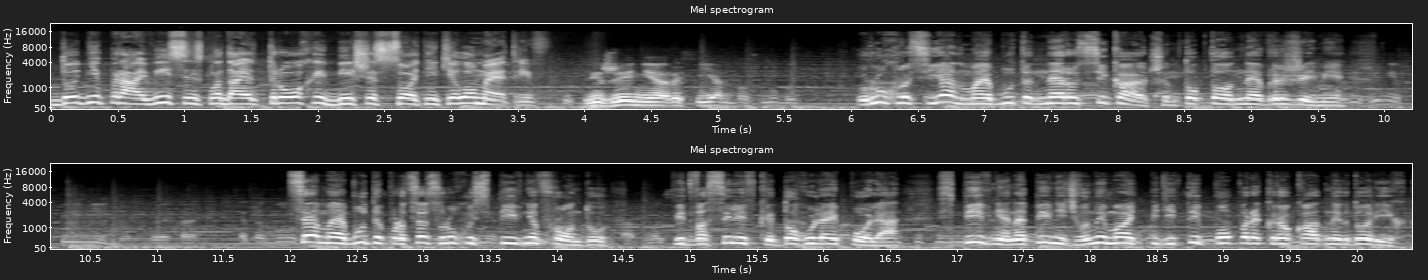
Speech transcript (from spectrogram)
До Дніпра відстань складає трохи більше сотні кілометрів. Движение россиян должно быть Рух росіян має бути не розсікаючим, тобто не в режимі. в режиме в перемене. Это, это должен Це має бути процес руху з півдня фронту. от Василия Від Васильівки до Гуляйполя. З півдня на північ вони мають підійти поперек рокадних доріг.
